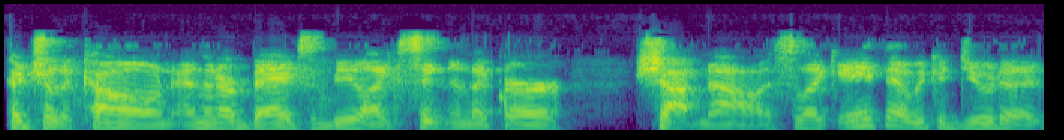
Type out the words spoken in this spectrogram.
picture the cone, and then our bags would be like sitting in the car, shop now. So like anything that we could do to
